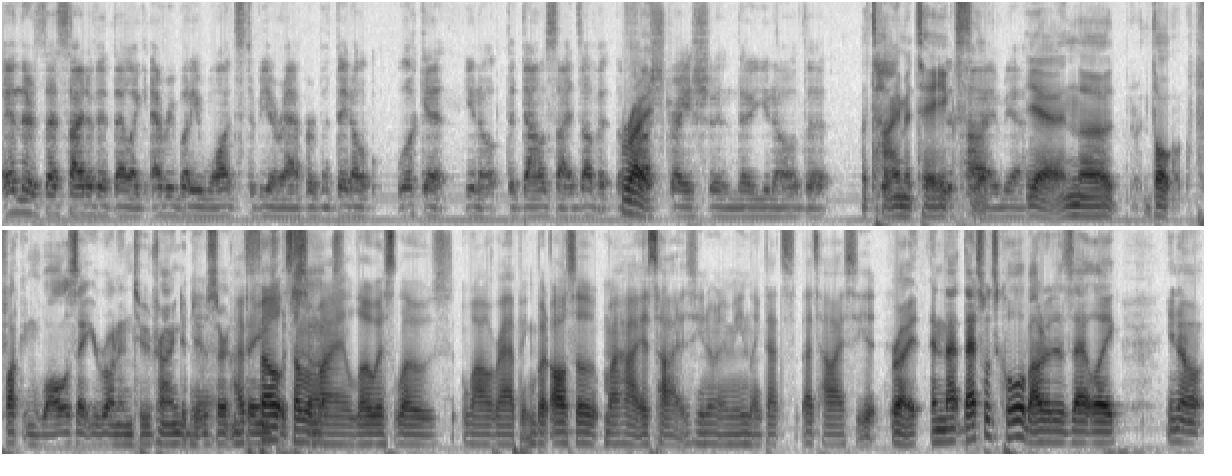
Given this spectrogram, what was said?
and there's that side of it that like everybody wants to be a rapper, but they don't look at you know the downsides of it, the Right. frustration, the you know the the time it the takes. the- time, yeah. yeah, and the the fucking walls that you run into trying to do Yeah. certain I things. felt which some of my lowest lows while rapping, but also my highest highs. You know what I mean? Like that's that's how I see it. Right. And that that's what's cool about it is that like, you know,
